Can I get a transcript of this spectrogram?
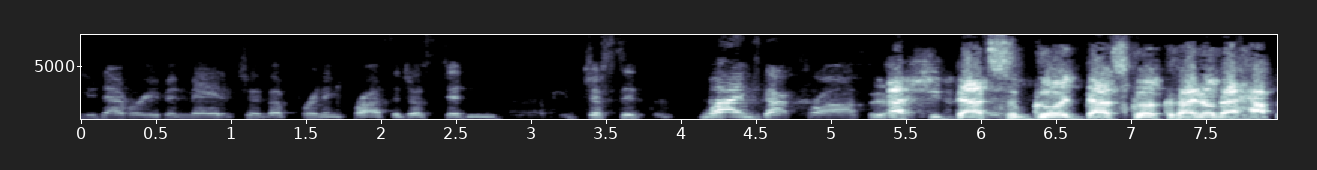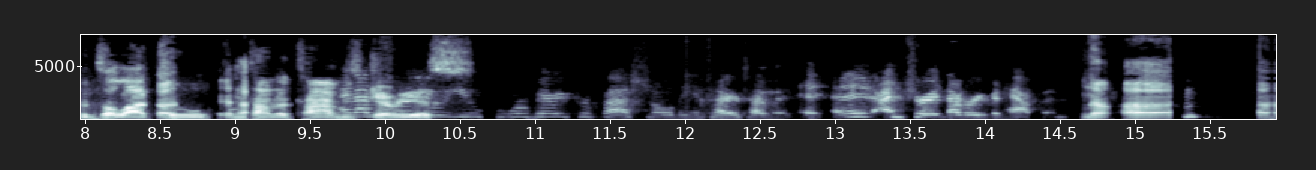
you never even made it to the printing press? It just didn't. Just it, lines got crossed. Yeah. Actually, that's a good. That's good because I know that happens a lot too from time to time. I'm and just I'm curious. sure you, you were very professional the entire time, and, and I'm sure it never even happened. no, uh, uh,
